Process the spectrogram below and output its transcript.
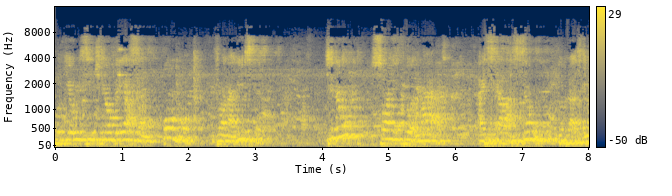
porque eu me senti na obrigação, como jornalista, de não só informar a escalação do Brasil,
